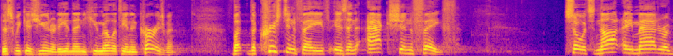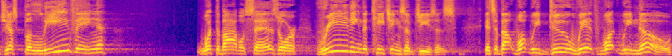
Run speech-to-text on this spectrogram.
this week is unity, and then humility and encouragement. But the Christian faith is an action faith. So it's not a matter of just believing what the Bible says or reading the teachings of Jesus. It's about what we do with what we know.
